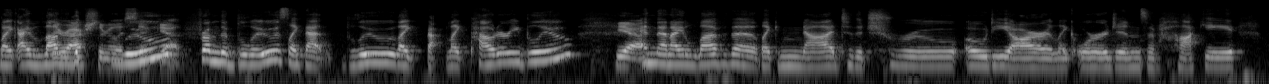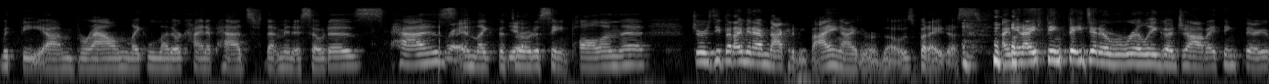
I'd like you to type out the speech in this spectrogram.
Like I love They're actually really sick, yeah. from the blues, like that blue, like like powdery blue. Yeah. And then I love the like nod to the true ODR like origins of hockey with the um, brown like leather kind of pads that Minnesota's has, right. and like the throw yeah. to St. Paul on the jersey. But I mean, I'm not going to be buying either of those. But I just, I mean, I think they did a really good job. I think they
